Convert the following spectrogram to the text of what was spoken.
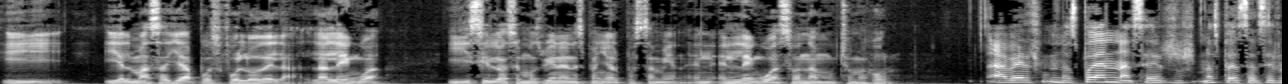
y, el más allá pues fue lo de la, lengua y si lo hacemos bien en español pues también en, lengua suena mucho mejor. A ver, nos pueden hacer, nos puedes hacer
